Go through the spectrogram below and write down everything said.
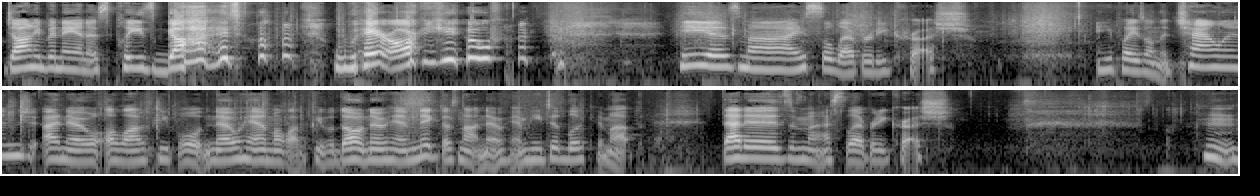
Johnny Bananas, please God, where are you? he is my celebrity crush. He plays on the challenge. I know a lot of people know him, a lot of people don't know him. Nick does not know him. He did look him up. That is my celebrity crush. Hmm.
